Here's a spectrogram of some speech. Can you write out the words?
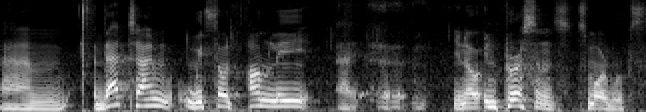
Um, at that time, we thought only, uh, uh, you know, in-person small groups.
